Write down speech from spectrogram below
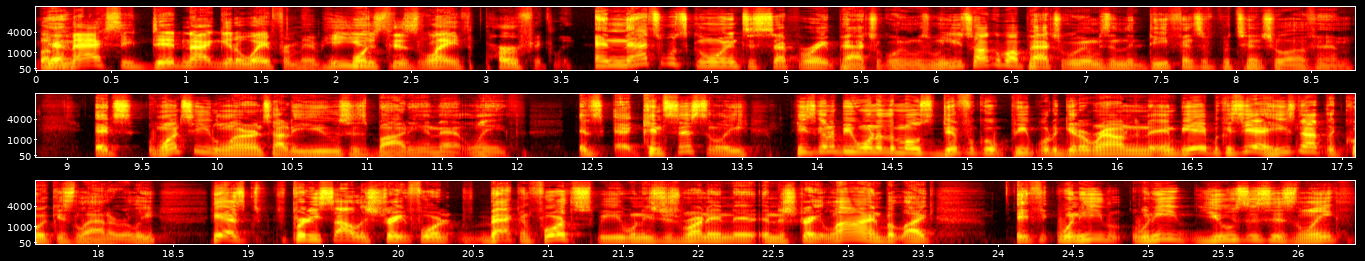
but yeah. Maxey did not get away from him. He used his length perfectly, and that's what's going to separate Patrick Williams. When you talk about Patrick Williams and the defensive potential of him, it's once he learns how to use his body in that length, it's uh, consistently he's going to be one of the most difficult people to get around in the NBA because yeah, he's not the quickest laterally. He has pretty solid straightforward back and forth speed when he's just running in, the straight line, but like if when he when he uses his length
